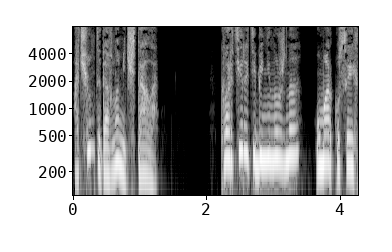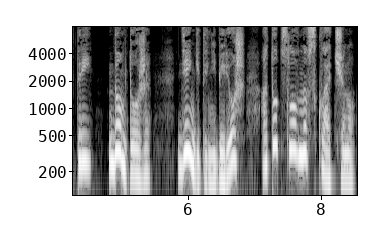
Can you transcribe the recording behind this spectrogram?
о чем ты давно мечтала. Квартира тебе не нужна?» У Маркуса их три, дом тоже. Деньги ты не берешь, а тут словно в складчину.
